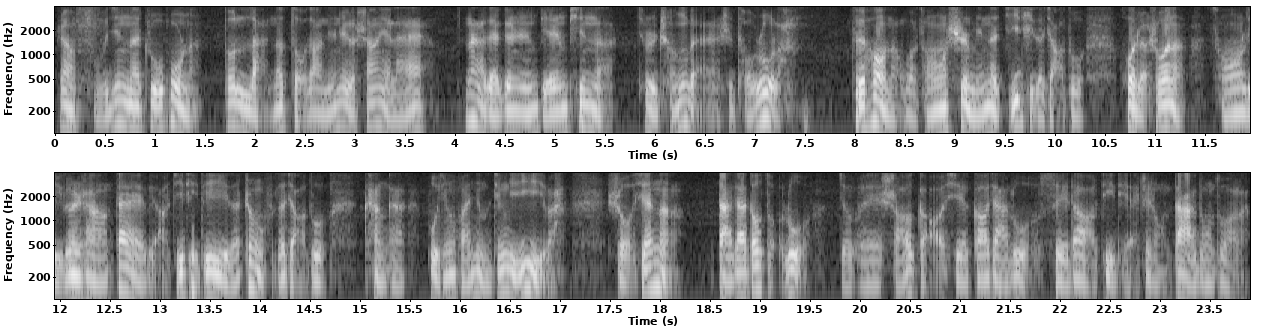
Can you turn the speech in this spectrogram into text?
让附近的住户呢都懒得走到您这个商业来，那再跟人别人拼呢，就是成本是投入了。最后呢，我从市民的集体的角度，或者说呢，从理论上代表集体利益的政府的角度，看看步行环境的经济意义吧。首先呢，大家都走路，就可以少搞一些高架路、隧道、地铁这种大动作了，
